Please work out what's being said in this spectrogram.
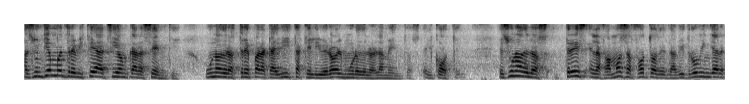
Hace un tiempo entrevisté a Zion Karasenti, uno de los tres paracaidistas que liberó el Muro de los Lamentos, el Kotel. Es uno de los tres en la famosa foto de David Rubinger,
